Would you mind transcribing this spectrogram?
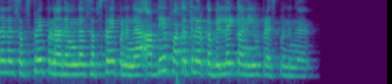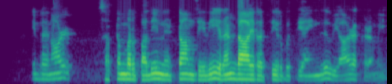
சப்ஸ்கிரைப் பண்ணுங்க. அப்படியே பக்கத்தில் இருக்க பெல் ஐக்கானையும் பிரஸ் பண்ணுங்க. இன்றைய நாள் செப்டம்பர் பதினெட்டாம் தேதி இரண்டாயிரத்தி இருபத்தி ஐந்து வியாழக்கிழமை.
